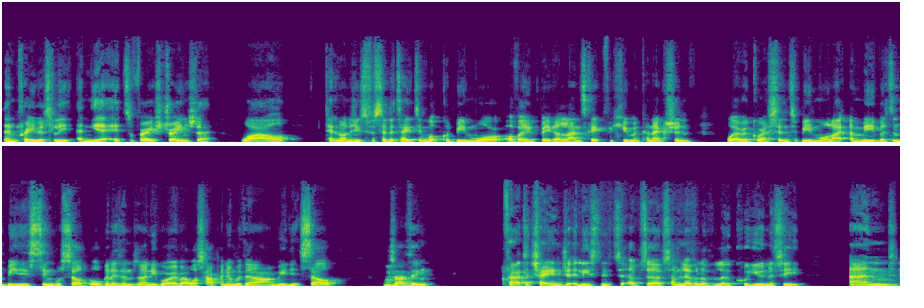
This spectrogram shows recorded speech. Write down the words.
than previously. And yet it's very strange that while technology is facilitating what could be more of a bigger landscape for human connection, we're regressing to be more like amoebas and be these single celled organisms and only worry about what's happening within our immediate cell. Mm-hmm. So I mm-hmm. think for that to change, it at least need to observe some level of local unity. And mm.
